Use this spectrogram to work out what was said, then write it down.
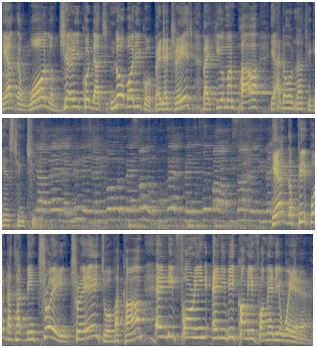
He had the wall of Jericho that nobody could penetrate by human power. He had all that against him too. Puissance humaine. He had the people that had been trained, trained to overcome any foreign enemy coming from anywhere.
